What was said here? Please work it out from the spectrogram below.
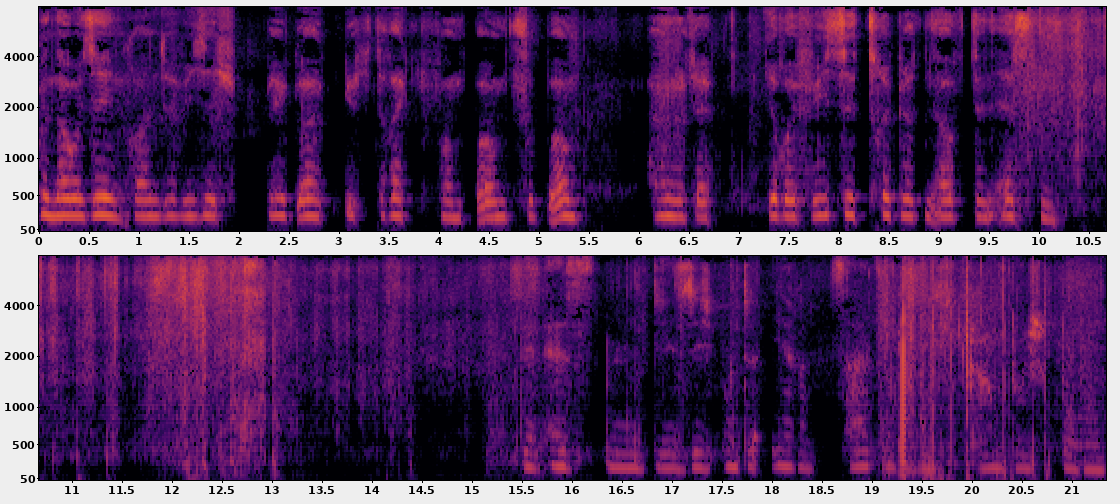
genau sehen konnte, wie sich Bigger gestreckt von Baum zu Baum hangelte. Ihre Füße trippelten auf den Ästen. Den Ästen, die sich unter ihrem zarten Gesicht kaum durchbogen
